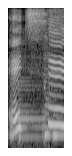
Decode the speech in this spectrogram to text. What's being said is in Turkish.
Etsin.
